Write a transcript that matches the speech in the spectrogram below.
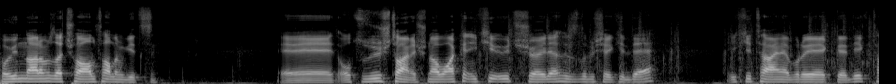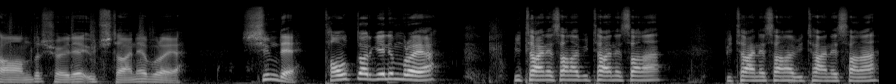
Koyunlarımızı da çoğaltalım gitsin. Evet 33 tane şuna bakın 2 3 şöyle hızlı bir şekilde. 2 tane buraya ekledik tamamdır şöyle 3 tane buraya. Şimdi tavuklar gelin buraya. Bir tane sana bir tane sana. Bir tane sana bir tane sana.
